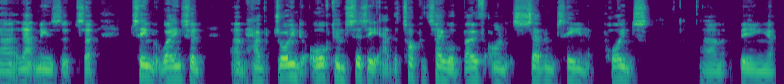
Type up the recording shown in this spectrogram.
Uh, that means that uh, Team Wellington um, have joined Auckland City at the top of the table, both on 17 points um, being uh,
